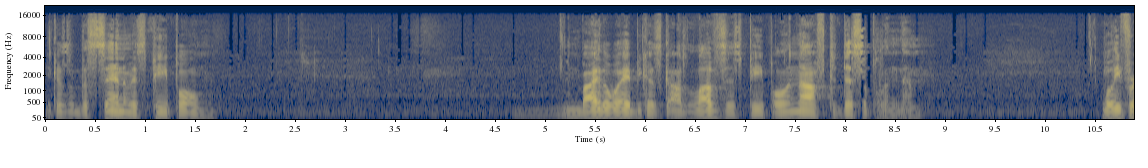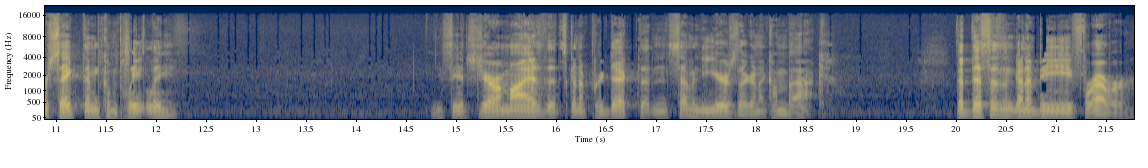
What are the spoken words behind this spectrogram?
because of the sin of his people. And by the way, because God loves his people enough to discipline them. Will he forsake them completely? You see, it's Jeremiah that's going to predict that in 70 years they're going to come back. that this isn't going to be forever.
